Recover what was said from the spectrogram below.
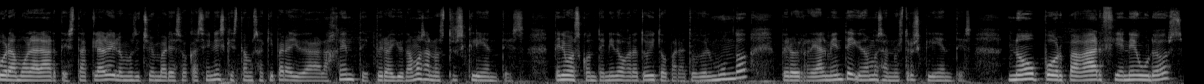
por amor al arte, está claro, y lo hemos dicho en varias ocasiones, que estamos aquí para ayudar a la gente, pero ayudamos a nuestros clientes. Tenemos contenido gratuito para todo el mundo, pero realmente ayudamos a nuestros clientes. No por pagar 100 euros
